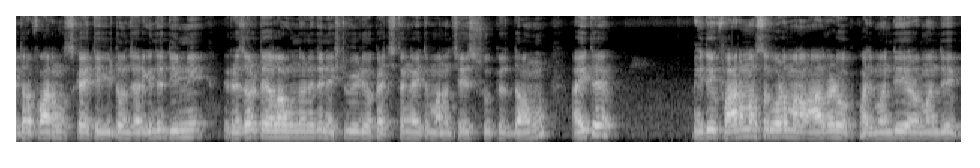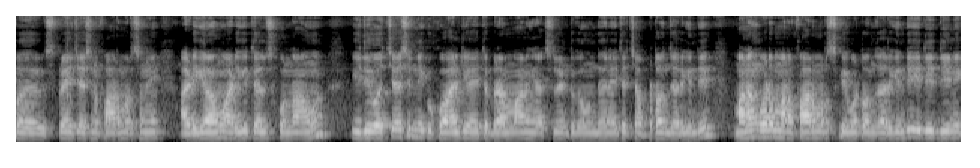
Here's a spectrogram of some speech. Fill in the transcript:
ఇద్దరు ఫార్మర్స్కి అయితే ఇవ్వటం జరిగింది. దీన్ని రిజల్ట్ ఎలా ఉందనేది నెక్స్ట్ వీడియో ఖచ్చితంగా అయితే మనం చేసి చూపిద్దాము. అయితే ఇది ఫార్మర్స్ కూడా మనం ఆల్రెడీ ఒక పది మంది ఇరవై మంది స్ప్రే చేసిన ఫార్మర్స్ని అడిగాము అడిగి తెలుసుకున్నాము. ఇది వచ్చేసి నీకు క్వాలిటీ అయితే బ్రహ్మాండంగా ఎక్సలెంట్గా ఉంది అని అయితే చెప్పడం జరిగింది. మనం కూడా మన ఫార్మర్స్కి ఇవ్వటం జరిగింది. ఇది దీని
